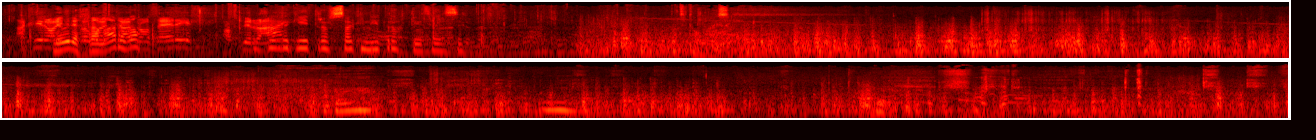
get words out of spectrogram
Newydd ddechrau yma, rhywbeth. Os bydd rai... Y gyd drosog i brodi, Tesi. Ti dod maes i. Thank you.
